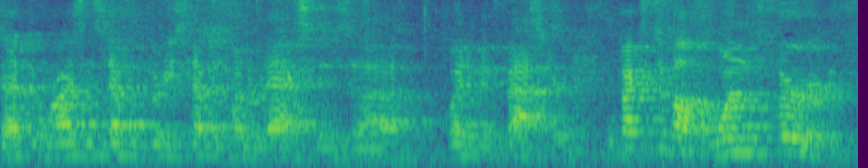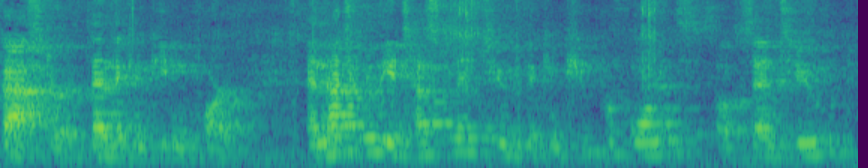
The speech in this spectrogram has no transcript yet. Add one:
that the Ryzen 7 3700X is uh, quite a bit faster. In fact, it's about one third faster than the competing part. And that's really a testament to the compute performance of Zen 2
